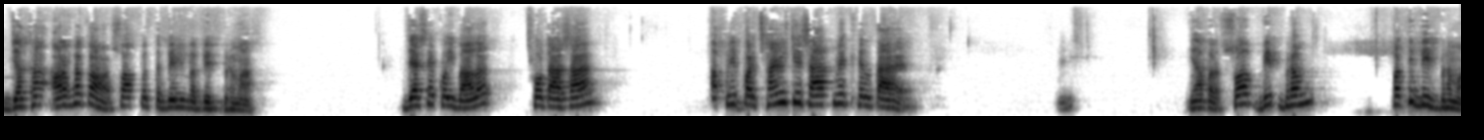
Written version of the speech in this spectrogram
जथा अर्भ का बिंब विभ्रमा। जैसे कोई बालक छोटा सा अपनी परछाई के साथ में खेलता है, यहाँ पर स्विभ्रम प्रतिविभ्रम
